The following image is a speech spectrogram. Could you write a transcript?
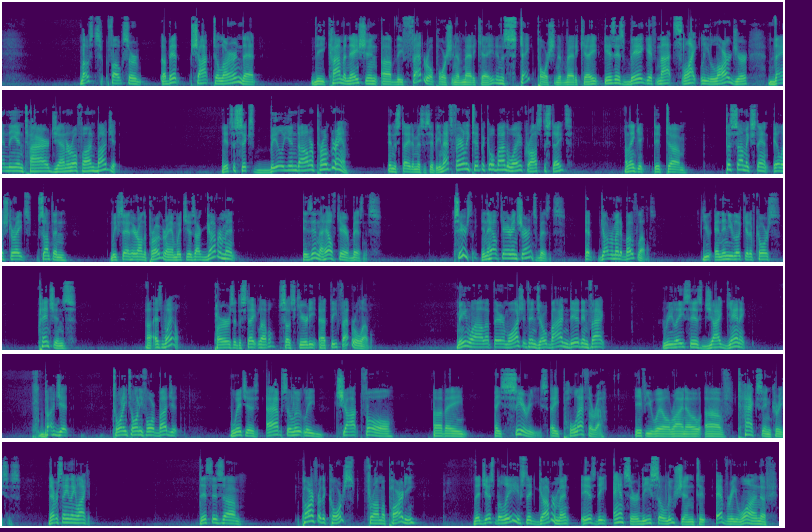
Most folks are a bit shocked to learn that the combination of the federal portion of Medicaid and the state portion of Medicaid is as big, if not slightly larger, than the entire general fund budget. It's a $6 billion program in the state of Mississippi. And that's fairly typical, by the way, across the states. I think it, it um, to some extent, illustrates something we've said here on the program, which is our government is in the healthcare business. Seriously, in the healthcare insurance business, at government at both levels. You, and then you look at, of course, pensions. uh, as well. PERS at the state level, Social Security at the federal level. Meanwhile, up there in Washington, Joe Biden did, in fact, release his gigantic budget, 2024 budget, which is absolutely chock full of a a series, a plethora, if you will, Rhino, of tax increases. Never seen anything like it. This is um, par for the course from a party that just believes that government is the answer, the solution to every one of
